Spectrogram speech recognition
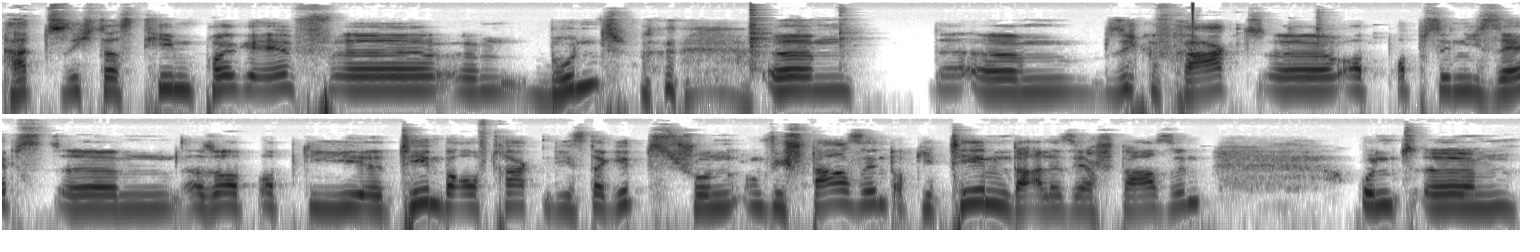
hat sich das Team Polgef äh, ähm, Bund ähm, ähm, sich gefragt, äh, ob, ob sie nicht selbst, ähm, also ob, ob die äh, Themenbeauftragten, die es da gibt, schon irgendwie starr sind, ob die Themen da alle sehr starr sind. Und ähm,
